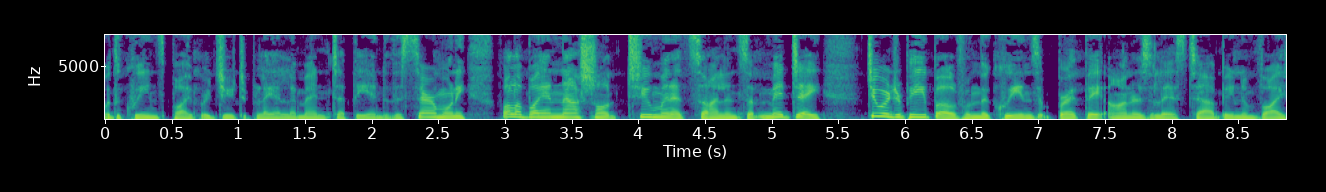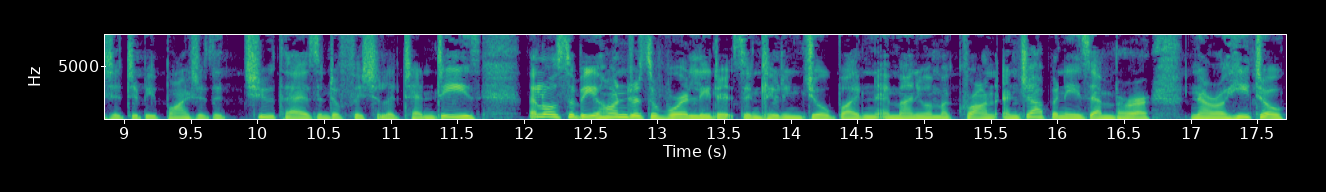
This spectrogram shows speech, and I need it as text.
with the Queen's Piper due to play a lament at the end of the ceremony, followed by a national two minute silence at midday. 200 people from the Queen's birthday honours list have been invited to be part of the 2,000 official attendees. There'll also be hundreds of world leaders, including Joe Biden, Emmanuel Macron, and Japanese Emperor Naruhito.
